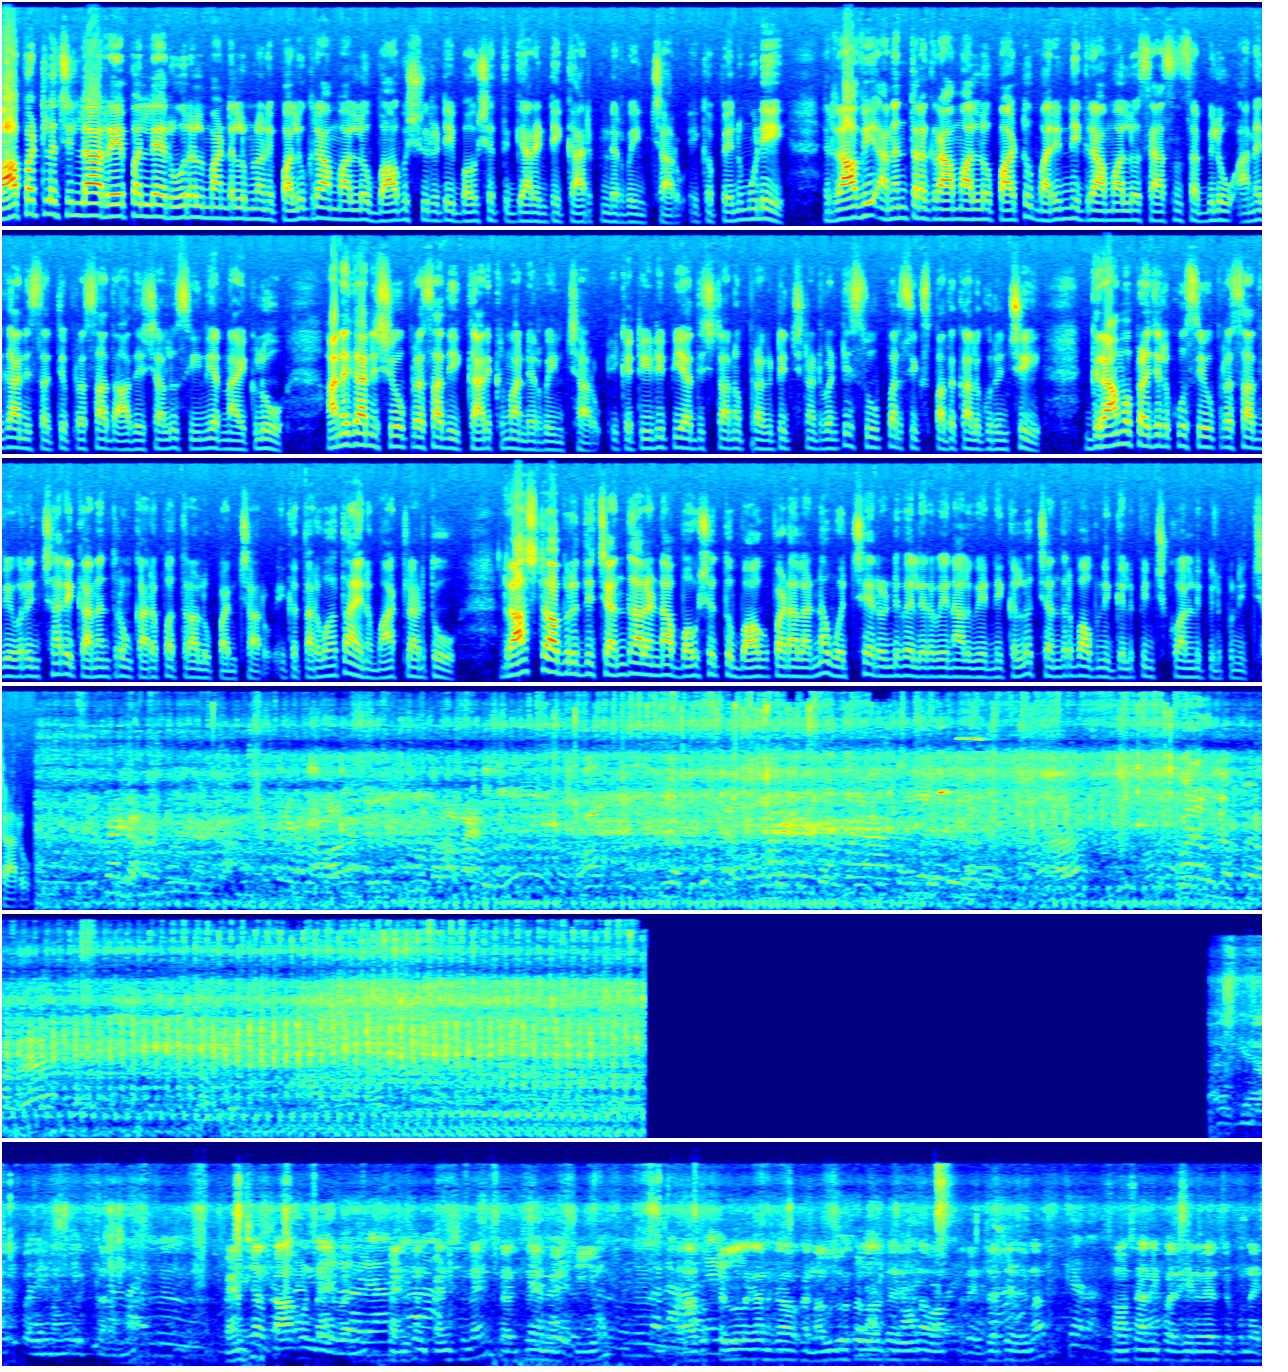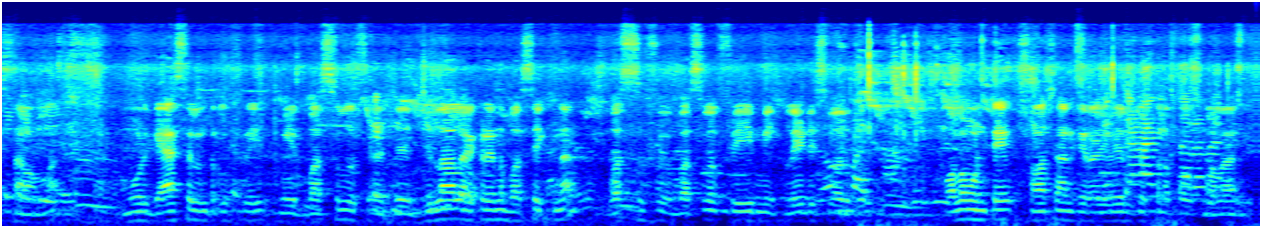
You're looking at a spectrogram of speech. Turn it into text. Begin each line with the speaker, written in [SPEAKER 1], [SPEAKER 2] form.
[SPEAKER 1] బాపట్ల జిల్లా రేపల్లె రూరల్ మండలంలోని పలు గ్రామాల్లో బాబు షూరిటీ భవిష్యత్ గ్యారంటీ కార్యక్రమం నిర్వహించారు. ఇక పెనుముడి రావి అనంతర గ్రామాల్లో పాటు మరిన్ని గ్రామాల్లో శాసనసభ్యులు అనగాని సత్యప్రసాద్ ఆదేశాలు సీనియర్ నాయకులు అనగాని శివప్రసాద్ ఈ కార్యక్రమాన్ని నిర్వహించారు. ఇక టీడీపీ అధిష్టానం ప్రకటించినటువంటి సూపర్ సిక్స్ పథకాల గురించి గ్రామ ప్రజలకు శివప్రసాద్ వివరించారు. ఇక అనంతరం కరపత్రాలు పంచారు. ఇక తర్వాత ఆయన మాట్లాడుతూ రాష్ట్ర అభివృద్ధి చెందాలన్నా భవిష్యత్తు బాగుపడాలన్నా వచ్చే రెండు వేల ఇరవై నాలుగు ఎన్నికల్లో చంద్రబాబుని గెలిపించుకోవాలని పిలుపునిచ్చారు.
[SPEAKER 2] చెప్పారు చెప్పారు పెన్షన్ కాకుండా ఇవ్వండి. పెన్షన్ పెన్షనే పెన్షన్ మేము తర్వాత పిల్లలు కనుక ఒక నలుగురు పిల్లలు చదివినా ఇద్దరు చదివినా సంవత్సరానికి పదిహేను వేలు చొప్పున ఇస్తామమ్మా. మూడు గ్యాస్ సిలిండర్లు ఫ్రీ మీరు బస్సులు జిల్లాలో ఎక్కడైనా బస్సు ఎక్కినా బస్సు బస్సులో ఫ్రీ మీకు లేడీస్ వరకు. పొలం ఉంటే సంవత్సరానికి ఇరవై వేలు చొప్పున పొలానికి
